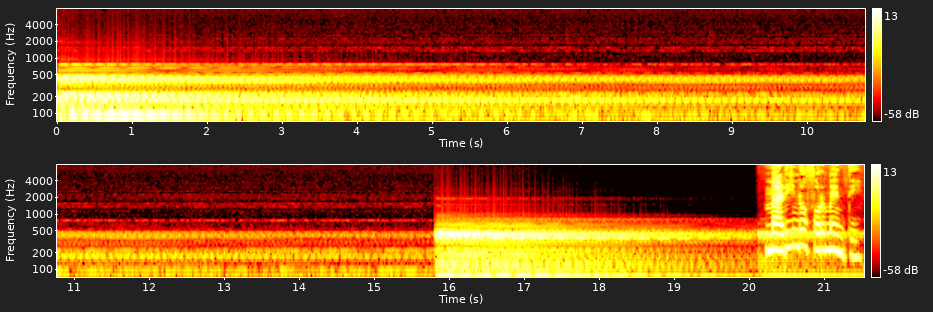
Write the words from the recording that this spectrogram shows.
mm -hmm. you. Marino Formenti.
